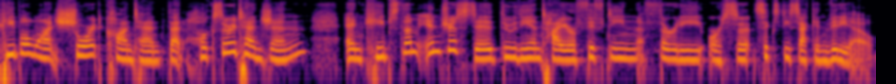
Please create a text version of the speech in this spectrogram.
People want short content that hooks their attention and keeps them interested through the entire 15, 30, or 60 second video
